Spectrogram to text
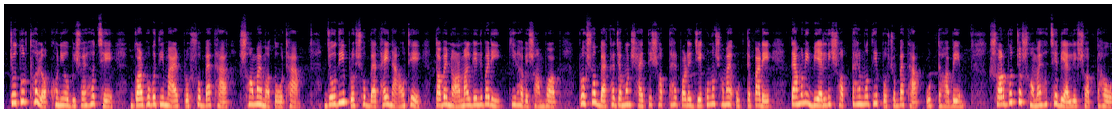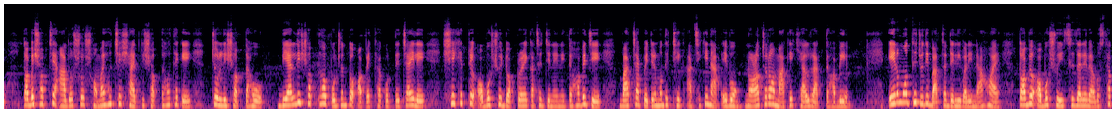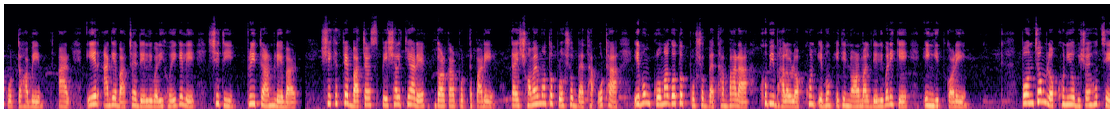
চতুর্থ লক্ষণীয় বিষয় হচ্ছে গর্ভবতী মায়ের প্রসব ব্যথা সময় মতো ওঠা। যদি প্রসব ব্যথাই না ওঠে, তবে নর্মাল ডেলিভারি কীভাবে সম্ভব? প্রসব ব্যথা যেমন সাঁত্রিশ সপ্তাহের পরে যে কোনো সময় উঠতে পারে তেমনই বিয়াল্লিশ সপ্তাহের মধ্যে প্রসব ব্যথা উঠতে হবে। সর্বোচ্চ সময় হচ্ছে বিয়াল্লিশ সপ্তাহ, তবে সবচেয়ে আদর্শ সময় হচ্ছে সাঁত্রিশ সপ্তাহ থেকে চল্লিশ সপ্তাহ। বিয়াল্লিশ সপ্তাহ পর্যন্ত অপেক্ষা করতে চাইলে সেক্ষেত্রে অবশ্যই ডক্টরের কাছে জেনে নিতে হবে যে বাচ্চা পেটের মধ্যে ঠিক আছে কি না এবং নড়াচড়াও মাকে খেয়াল রাখতে হবে। এর মধ্যে যদি বাচ্চা ডেলিভারি না হয়, তবে অবশ্যই সিজারের ব্যবস্থা করতে হবে। আর এর আগে বাচ্চা ডেলিভারি হয়ে গেলে সেটি প্রি টার্ম লেবার। সেক্ষেত্রে বাচ্চার স্পেশাল কেয়ারের দরকার পড়তে পারে। তাই সময় মতো প্রসব ব্যথা ওঠা এবং ক্রমাগত প্রসব ব্যথা বাড়া খুবই ভালো লক্ষণ এবং এটি নর্মাল ডেলিভারিকে ইঙ্গিত করে। পঞ্চম লক্ষণীয় বিষয় হচ্ছে,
